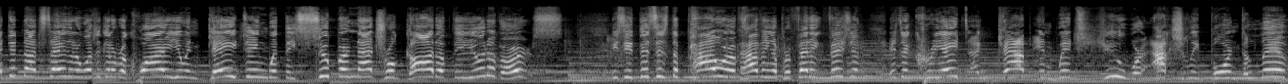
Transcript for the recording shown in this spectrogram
I did not say that it wasn't going to require you engaging with the supernatural God of the universe. You see, this is the power of having a prophetic vision is it creates a gap in which you were actually born to live.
